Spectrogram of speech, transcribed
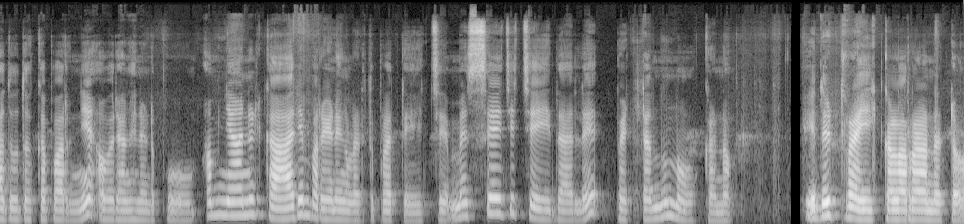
അതും ഇതൊക്കെ പറഞ്ഞ് അവരങ്ങനെ പോകും അപ്പം ഞാനൊരു കാര്യം പറയണം നിങ്ങളുടെ അടുത്ത് പ്രത്യേകിച്ച്. മെസ്സേജ് ചെയ്താൽ പെട്ടെന്ന് നോക്കണം. ഇത് ട്രൈ കളറാണ് കേട്ടോ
